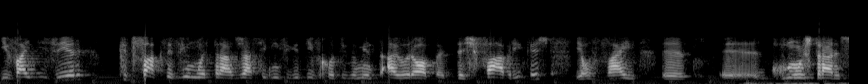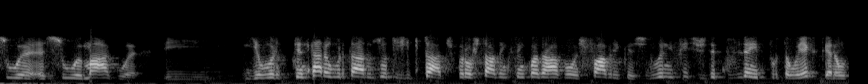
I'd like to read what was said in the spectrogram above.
E vai dizer que de facto havia um atraso já significativo relativamente à Europa das fábricas. Ele vai eh, eh, demonstrar a sua, a sua mágoa e, e tentar alertar os outros deputados para o estado em que se enquadravam as fábricas de benefícios da Covilhã e de Porto Alegre, que eram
